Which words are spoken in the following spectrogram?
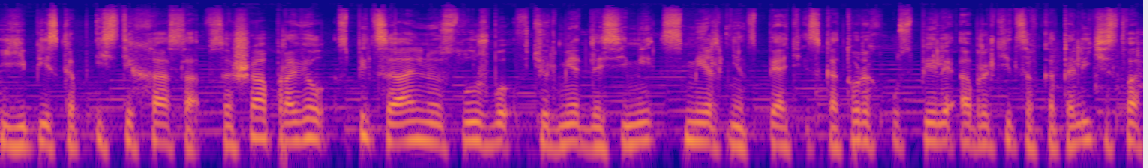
Епископ из Техаса в США провел специальную службу в тюрьме для семи смертниц, пять из которых успели обратиться в католичество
